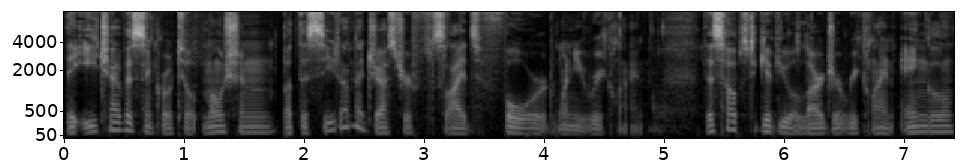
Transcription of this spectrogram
They each have a synchro tilt motion, but the seat on the gesture slides forward when you recline. This helps to give you a larger recline angle,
